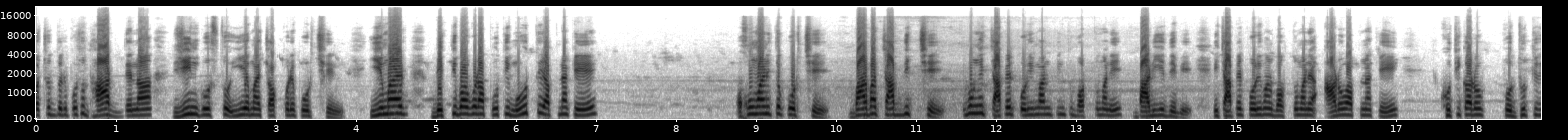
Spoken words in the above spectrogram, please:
বছর ধরে প্রচুর ধার দেনা ঋণগ্রস্ত ইএমআই চক্করে পড়ছেন। ইএমআই এর ব্যক্তিবর্গরা প্রতি মুহূর্তে আপনাকে অপমানিত করছে, বারবার চাপ দিচ্ছে এবং এই চাপের পরিমাণ কিন্তু বর্তমানে বাড়িয়ে দেবে। এই চাপের পরিমাণ বর্তমানে আরও আপনাকে ক্ষতিকারক পদ্ধতির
